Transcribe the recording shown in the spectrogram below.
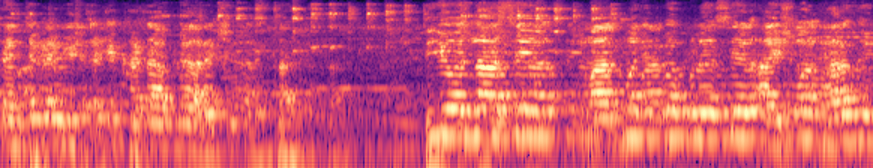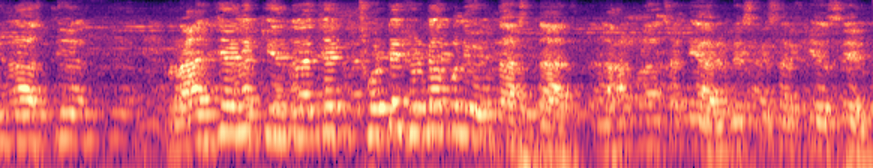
त्यांच्याकडे वीस टक्के खाटा आपल्या आरक्षित असतात. ती योजना असेल महात्मा ज्योतिबा फुले असेल आयुष्यमान भारत योजना असतील राज्य आणि केंद्राच्या छोट्या छोट्या पण योजना असतात. लहान मुलांसाठी आरबीएसके सारखी असेल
